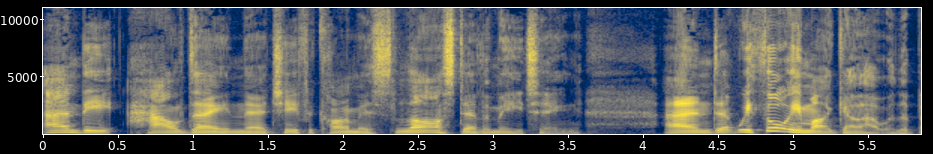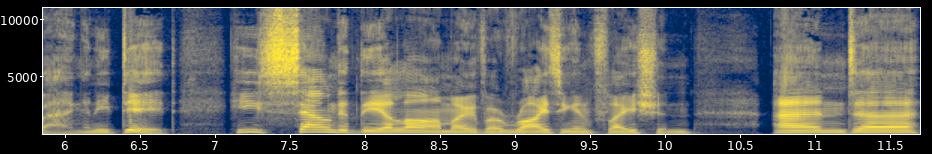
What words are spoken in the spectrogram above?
Andy Haldane, their chief economist's last ever meeting. And uh, we thought he might go out with a bang, and he did. He sounded the alarm over rising inflation, and uh,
